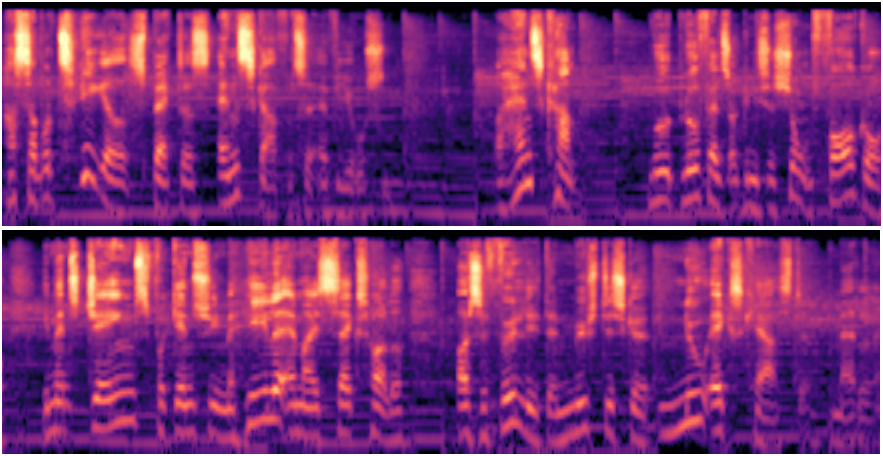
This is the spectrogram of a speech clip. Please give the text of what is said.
har saboteret Spectres anskaffelse af virusen. Og hans kamp mod Blåfalds organisation foregår, imens James får gensyn med hele MI6-holdet, og selvfølgelig den mystiske nu ekskæreste Madeline.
